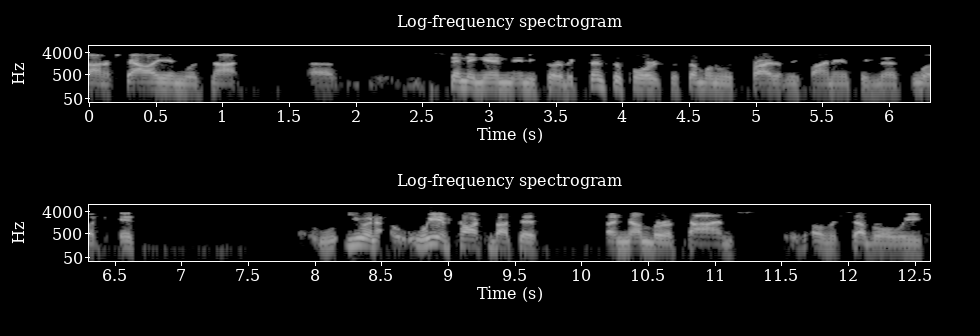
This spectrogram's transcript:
Connor Stalions was not uh, sending in any sort of expense report, so someone was privately financing this. Look, it's you and we have talked about this a number of times over several weeks.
